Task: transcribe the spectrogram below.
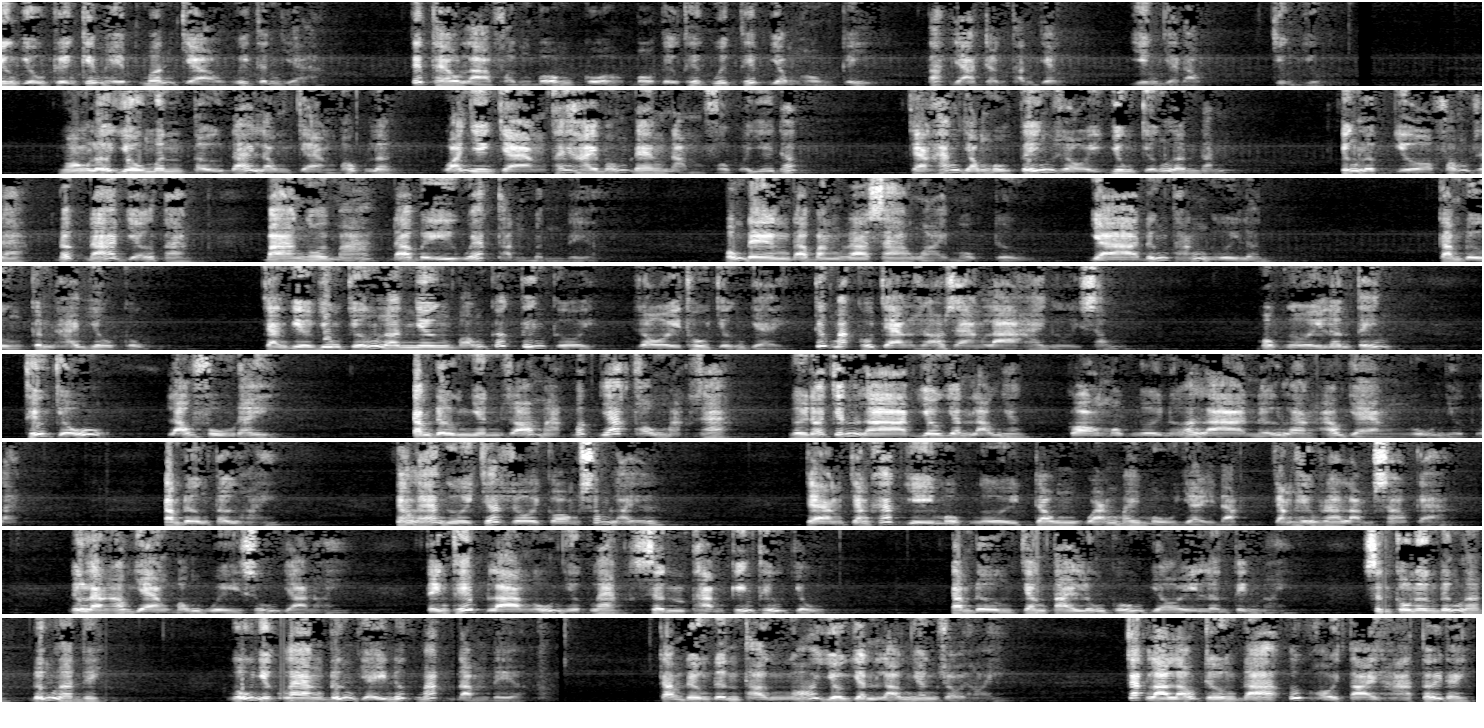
Chương Vũ truyện kiếm hiệp mến chào quý thính giả. Tiếp theo là phần 4 của bộ tiểu thuyết quyết thiếp dông hồn ký, tác giả Trần Thanh Dân, diễn và đọc Chương Vũ. Ngọn lửa vô minh tự đáy lòng chàng bốc lên, quả nhiên chàng thấy hai bóng đen nằm phục ở dưới đất. Chàng hắn giọng một tiếng rồi dung chưởng lên đánh. Chưởng lực vừa phóng ra, đất đá vỡ tan, ba ngôi mã đã bị quét thành bình địa. Bóng đèn đã băng ra xa ngoài một trượng và đứng thẳng người lên. Cam đường kinh hãi vô cùng. Chàng vừa dung trưởng lên nhưng bỗng cất tiếng cười rồi thu trưởng về. Trước mắt của chàng rõ ràng là hai người sống. Một người lên tiếng. Thiếu chủ, lão phù đây. Cam đường nhìn rõ mặt bất giác thộn mặt ra. Người đó chính là vô danh lão nhân. Còn một người nữa là nữ lang áo vàng ngũ nhược lan. Cam đường tự hỏi. Chẳng lẽ người chết rồi còn sống lại ư? Chàng chẳng khác gì một người trong quảng mây mù dày đặc, chẳng hiểu ra làm sao cả. Nữ lang áo vàng bỗng quỳ xuống và nói. Tiện thiếp là ngũ nhược lan, xin tham kiến thiếu chủ. Cam đường chân tay lúng cuốn dội lên tiếng nói. Xin cô nương đứng lên, đứng lên đi. Ngũ nhật lan đứng dậy nước mắt đầm đìa. Cam đường định thần ngó vô danh lão nhân rồi hỏi. Chắc là lão trượng đã ước hội tại hạ tới đây.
